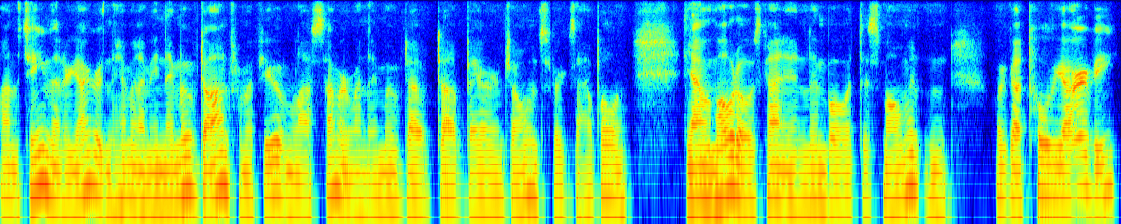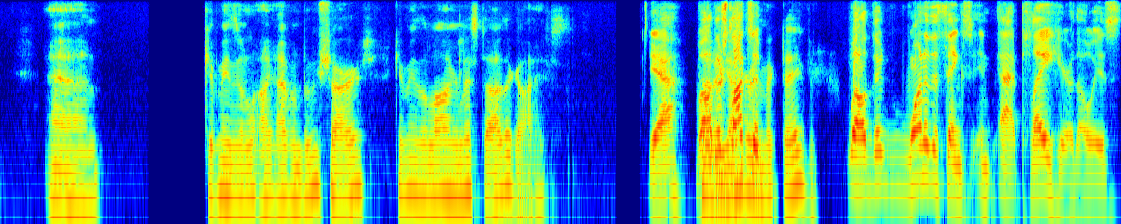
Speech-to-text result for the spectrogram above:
on the team that are younger than him. And I mean, they moved on from a few of them last summer when they moved out uh, Bear and Jones, for example. And Yamamoto is kind of in limbo at this moment, and we've got Puljujarvi and give me the Evan Bouchard give me the long list of other guys. Yeah, well, there's lots of McDavid. Well, the, one of the things in, at play here, though, is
